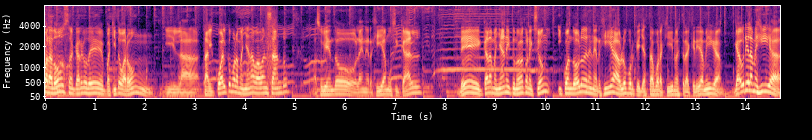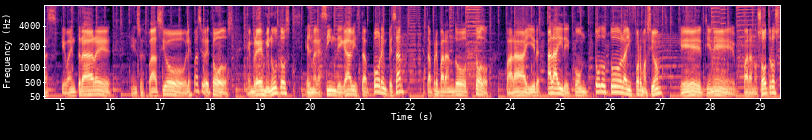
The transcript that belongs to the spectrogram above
Para dos a cargo de Paquito Barón y la tal cual como la mañana va avanzando, va subiendo la energía musical de cada mañana y tu nueva conexión. Y cuando hablo de la energía, hablo porque ya está por aquí nuestra querida amiga Gabriela Mejías, que va a entrar eh, en su espacio, el espacio de todos. En breves minutos, el magazine de Gaby está por empezar, está preparando todo para ir al aire con todo, toda la información que tiene para nosotros,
